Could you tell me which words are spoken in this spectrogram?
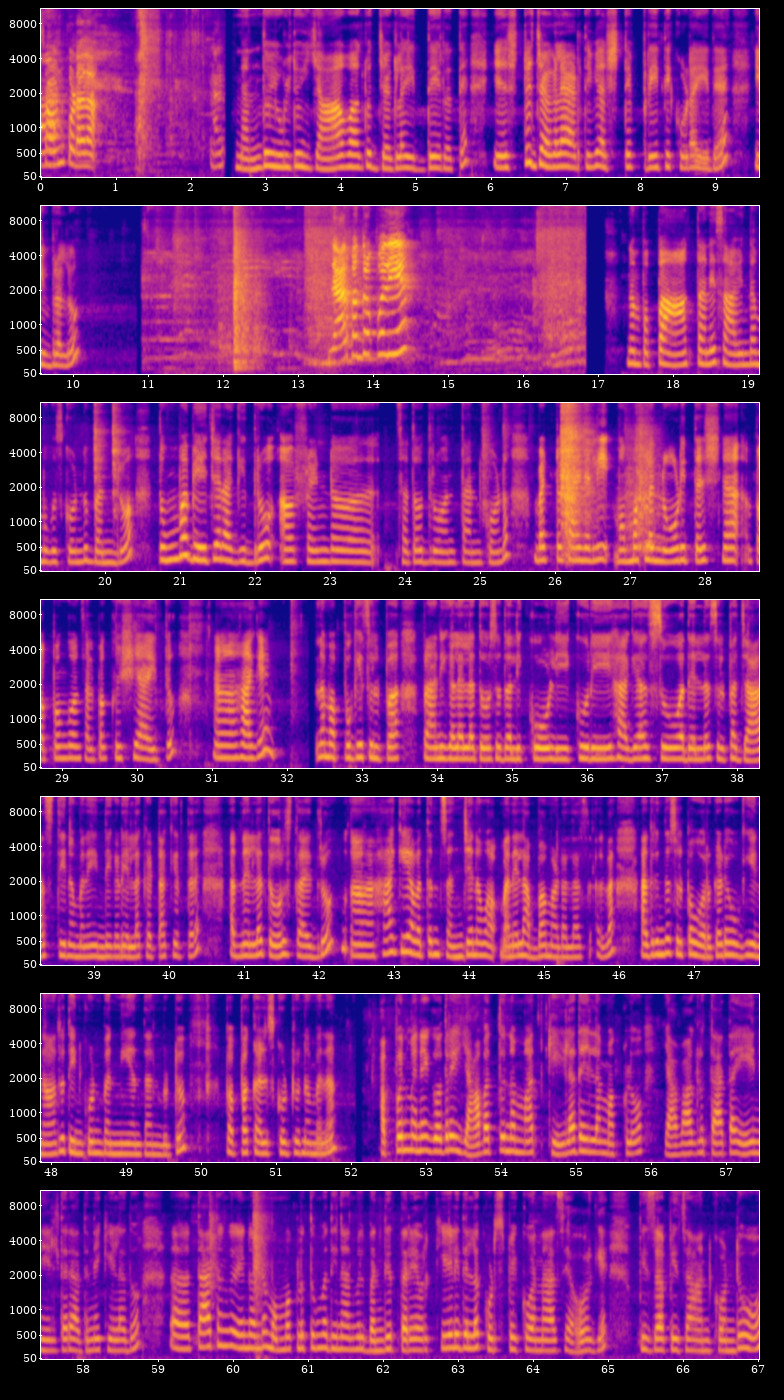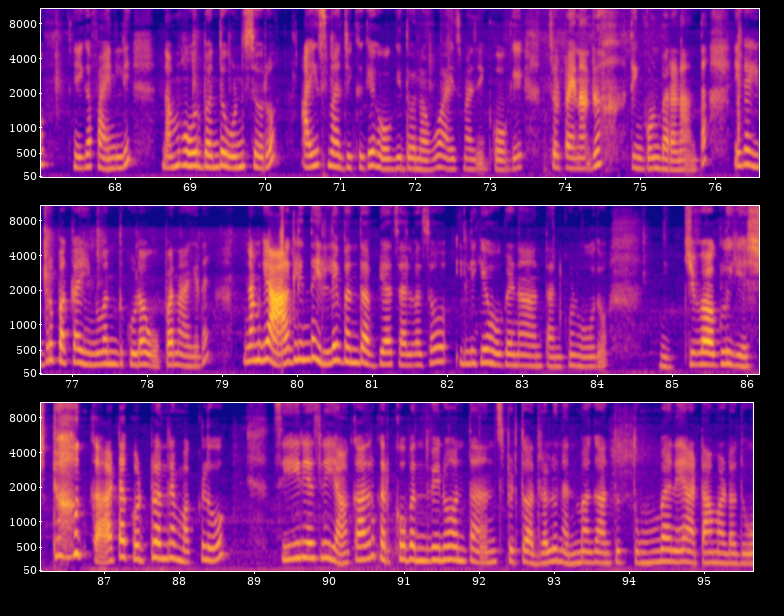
ಸೌಂಡ್ ಕೊಡಲ್ಲ. ನಂದು ಇವಳ್ದು ಯಾವಾಗಲೂ ಜಗಳ ಇದ್ದೇ ಇರುತ್ತೆ. ಎಷ್ಟು ಜಗಳ ಆಡ್ತೀವಿ ಅಷ್ಟೇ ಪ್ರೀತಿ ಕೂಡ ಇದೆ ಇಬ್ಬರಲ್ಲೂ ಯಾರು ಬಂದ್ರಪ್ಪಲಿ ನಮ್ಮ ಪಪ್ಪ ಆಗ್ತಾನೆ ಸಾವಿಂದ ಮುಗಿಸ್ಕೊಂಡು ಬಂದರು. ತುಂಬ ಬೇಜಾರಾಗಿದ್ದರು ಅವ್ರ ಫ್ರೆಂಡ್ ಸತ್ತೋದ್ರು ಅಂತ ಅಂದ್ಕೊಂಡು ಬಟ್ ಫೈನಲಿ ಮೊಮ್ಮಕ್ಕಳನ್ನ ನೋಡಿದ ತಕ್ಷಣ ಪಪ್ಪಂಗೂ ಒಂದು ಸ್ವಲ್ಪ ಖುಷಿ ಆಯಿತು. ಹಾಗೆ ನಮ್ಮ ಅಪ್ಪಗೆ ಸ್ವಲ್ಪ ಪ್ರಾಣಿಗಳೆಲ್ಲ ತೋರಿಸೋದು ಅಲ್ಲಿ ಕೋಳಿ, ಕುರಿ, ಹಾಗೆ ಹಸು ಅದೆಲ್ಲ ಸ್ವಲ್ಪ ಜಾಸ್ತಿ ನಮ್ಮ ಮನೆ ಹಿಂದೆಗಡೆ ಎಲ್ಲ ಕಟ್ಟಾಕಿರ್ತಾರೆ. ಅದನ್ನೆಲ್ಲ ತೋರಿಸ್ತಾ ಇದ್ದರು ಹಾಗೆ ಅವತ್ತೊಂದು ಸಂಜೆ ನಾವು ಮನೇಲಿ ಹಬ್ಬ ಮಾಡಲ್ಲ ಅಲ್ವಾ? ಅದರಿಂದ ಸ್ವಲ್ಪ ಹೊರಗಡೆ ಹೋಗಿ ಏನಾದರೂ ತಿನ್ಕೊಂಡು ಬನ್ನಿ ಅಂತ ಅಂದ್ಬಿಟ್ಟು ಪಪ್ಪ ಕಳಿಸ್ಕೊಟ್ರು ನಮ್ಮನ್ನು. ಅಪ್ಪನ ಮನೆಗೆ ಹೋದರೆ ಯಾವತ್ತೂ ನಮ್ಮ ಮಾತು ಕೇಳೋದೇ ಇಲ್ಲ ಮಕ್ಕಳು ಯಾವಾಗಲೂ ತಾತ ಏನು ಹೇಳ್ತಾರೆ ಅದನ್ನೇ ಕೇಳೋದು. ತಾತಂಗೂ ಏನು ಅಂದರೆ ಮೊಮ್ಮಕ್ಕಳು ತುಂಬ ದಿನ ಆದಮೇಲೆ ಬಂದಿರ್ತಾರೆ. ಅವ್ರು ಕೇಳಿದ್ದೆಲ್ಲ ಕೊಡಿಸ್ಬೇಕು ಅನ್ನೋ ಆಸೆ ಅವ್ರಿಗೆ. ಪಿಜ್ಜಾ ಪಿಜ್ಜಾ ಅಂದ್ಕೊಂಡು ಈಗ ಫೈನಲಿ ನಮ್ಮ ಊರು ಬಂದು ಹುಣ್ಸೂರು ಐಸ್ ಮ್ಯಾಜಿಕ್ಗೆ ಹೋಗಿದ್ದು ನಾವು. ಐಸ್ ಮ್ಯಾಜಿಕ್ ಹೋಗಿ ಸ್ವಲ್ಪ ಏನಾದರೂ ತಿನ್ಕೊಂಡು ಬರೋಣ ಅಂತ. ಈಗ ಇದ್ರ ಪಕ್ಕ ಇನ್ನೊಂದು ಕೂಡ ಓಪನ್ ಆಗಿದೆ. ನಮಗೆ ಆಗ್ಲಿಂದ ಇಲ್ಲೇ ಬಂದ ಅಭ್ಯಾಸ ಅಲ್ವಾ? ಸೊ ಇಲ್ಲಿಗೆ ಹೋಗೋಣ ಅಂತ ಅಂದ್ಕೊಂಡು ಹೋದು. ನಿಜವಾಗ್ಲೂ ಎಷ್ಟು ಕಾಟ ಕೊಟ್ಟರು ಅಂದರೆ ಮಕ್ಕಳು ಸೀರಿಯಸ್ಲಿ ಯಾಕಾದರೂ ಕರ್ಕೊಬಂದ್ವೇನೋ ಅಂತ ಅನಿಸ್ಬಿಡ್ತು. ಅದರಲ್ಲೂ ನನ್ನ ಮಗ ಅಂತೂ ತುಂಬಾ ಹಠ ಮಾಡೋದು.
